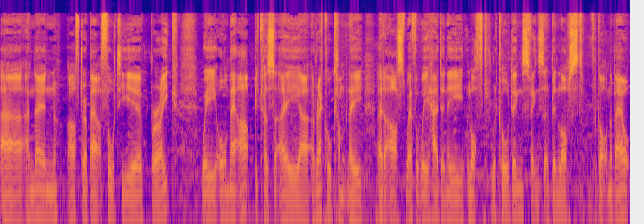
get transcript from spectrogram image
uh, and then after about a 40 year break, we all met up because a, uh, a record company had asked whether we had any loft recordings, things that had been lost, forgotten about,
